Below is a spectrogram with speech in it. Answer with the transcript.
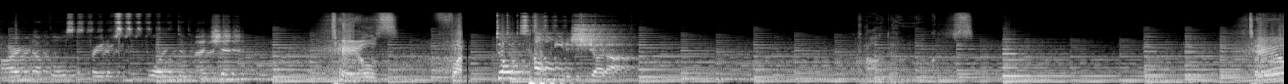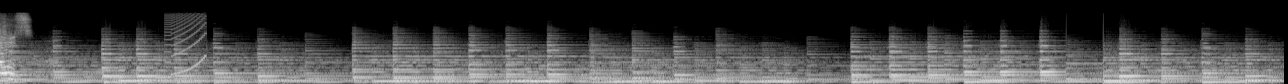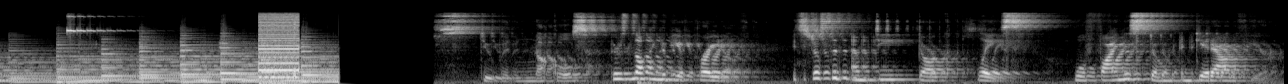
Are Knuckles afraid of some foreign dimension? Tails, fi- Don't tell me to shut up! Calm down, Knuckles. Tails! Stupid Knuckles. There's nothing to be afraid of. It's just an empty, dark place. We'll find the stone and get out of here.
